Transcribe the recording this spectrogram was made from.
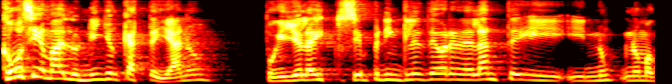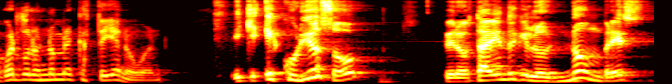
¿Cómo se llamaban los niños en castellano? Porque yo la he visto siempre en inglés de ahora en adelante y, y no, no me acuerdo los nombres en castellano, weón. Es que es curioso, pero está viendo que los nombres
